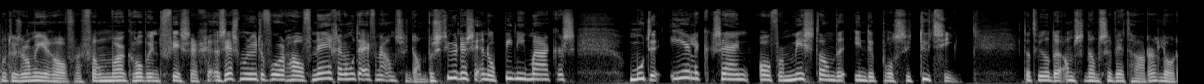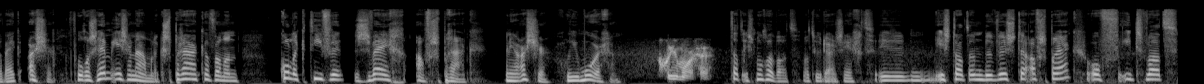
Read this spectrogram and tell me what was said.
Moet er zo meer over. Van Mark Robin Visser. Zes minuten voor half negen. We moeten even naar Amsterdam. Bestuurders en opiniemakers moeten eerlijk zijn over misstanden in de prostitutie. Dat wil de Amsterdamse wethouder Lodewijk Asscher. Volgens hem is er namelijk sprake van een collectieve zwijgafspraak. Meneer Asscher, goedemorgen. Goedemorgen. Dat is nogal wat, wat u daar zegt. Eh, is dat een bewuste afspraak of iets wat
